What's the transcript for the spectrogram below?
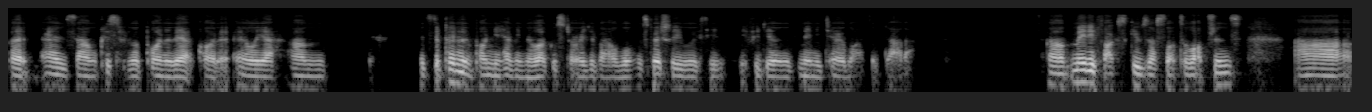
but as um, Christopher pointed out quite earlier, um, it's dependent upon you having the local storage available, especially with if you're dealing with many terabytes of data. Uh, gives us lots of options. Uh,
